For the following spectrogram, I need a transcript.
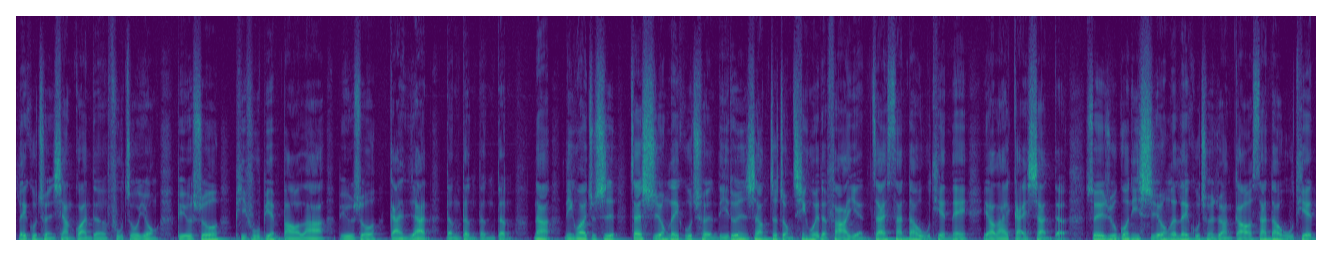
类固醇相关的副作用，比如说皮肤变薄啦，比如说感染等等等等。那另外就是在使用类固醇，理论上这种轻微的发炎在三到五天内要来改善的。所以如果你使用了类固醇软膏三到五天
